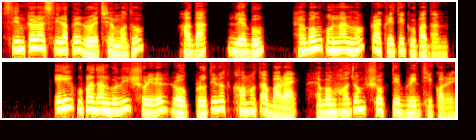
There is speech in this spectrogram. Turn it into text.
সিনকারা সিরাপে রয়েছে মধু, আদা, লেবু এবং অন্যান্য প্রাকৃতিক উপাদান। এই উপাদানগুলি শরীরের রোগ প্রতিরোধ ক্ষমতা বাড়ায় এবং হজম শক্তি বৃদ্ধি করে।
